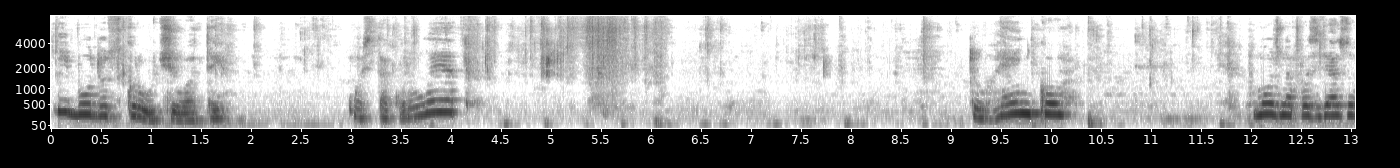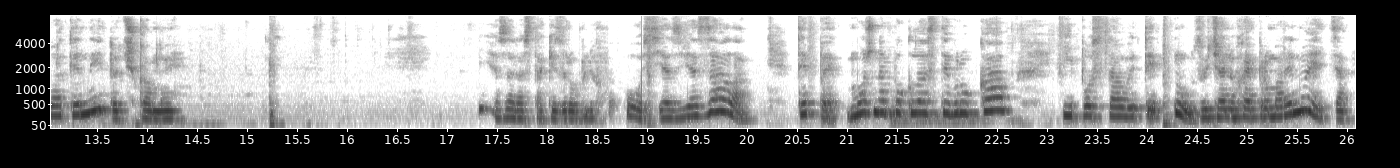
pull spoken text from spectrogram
І буду скручувати. Ось так рулет. Тугенько. Можна позв'язувати ниточками. Я зараз так і зроблю. Ось я зв'язала. Тепер можна покласти в рукав і поставити, ну, звичайно, хай промаринується,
